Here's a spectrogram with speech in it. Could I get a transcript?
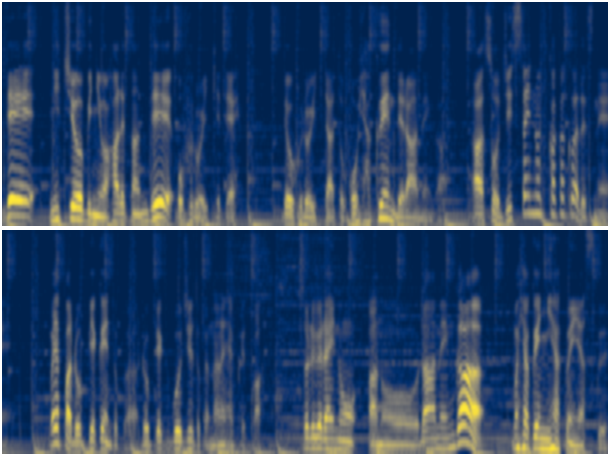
で日曜日には晴れたんでお風呂行けて。でお風呂行ってあと500円でラーメンが。あそう実際の価格はですね、まあ、やっぱ600円とか650とか700円とか。それぐらいの、あのー、ラーメンが、まあ、100円200円安く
